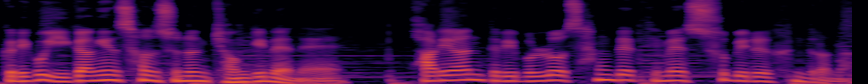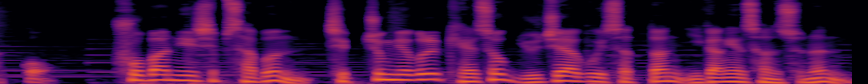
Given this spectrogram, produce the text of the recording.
그리고 이강인 선수는 경기 내내 화려한 드리블로 상대팀의 수비를 흔들어놨고 후반 24분 집중력을 계속 유지하고 있었던 이강인 선수는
